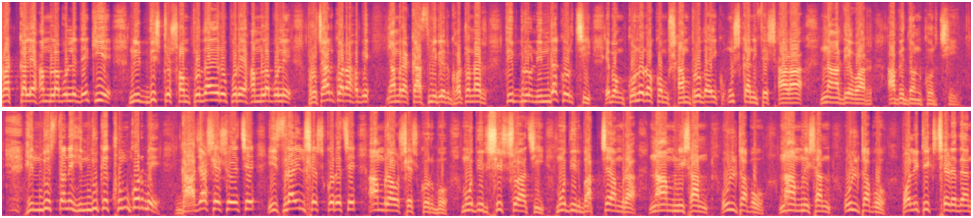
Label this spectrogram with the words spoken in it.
প্রাককালে হামলা বলে দেখিয়ে নির্দিষ্ট সম্প্রদায়ের ওপরে হামলা বলে প্রচার করা হবে। আমরা কাশ্মীরের ঘটনার তীব্র নিন্দা করছি এবং কোনো রকম সাম্প্রদায়িক উস্কানিতে সাড়া না দেওয়ার আবেদন করছি। হিন্দুস্তানে হিন্দুকে খুন করবে? গাজা শেষ হয়েছে ইসরায়েল শেষ করেছে, আমরাও শেষ করব। মোদির শিষ্য আছি, মোদির বাচ্চা আমরা। নাম নিশান উল্টাবো, নাম নিশান উল্টাবো। পলিটিক্স ছেড়ে দেন,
